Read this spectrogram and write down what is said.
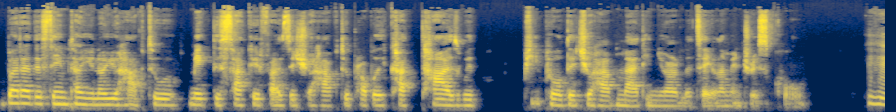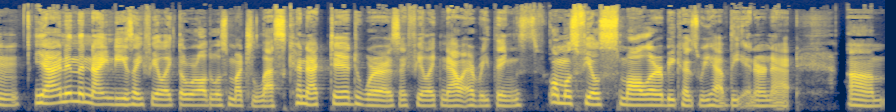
but at the same time, you know, you have to make the sacrifice that you have to probably cut ties with people that you have met in your, let's say, elementary school. Mm-hmm. Yeah, and in the 90s, I feel like the world was much less connected, whereas I feel like now everything's almost feels smaller because we have the internet. Um,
